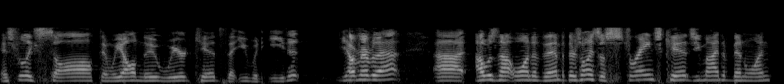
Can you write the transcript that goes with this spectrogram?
It's really soft, and we all knew weird kids that you would eat it. Y'all remember that? Uh, I was not one of them, but there's always those strange kids. You might have been one.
